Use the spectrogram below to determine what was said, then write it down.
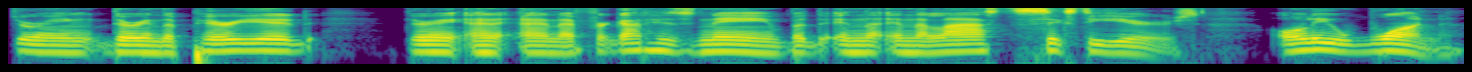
during during the period during and, and I forgot his name, but in the in the last sixty years, only one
